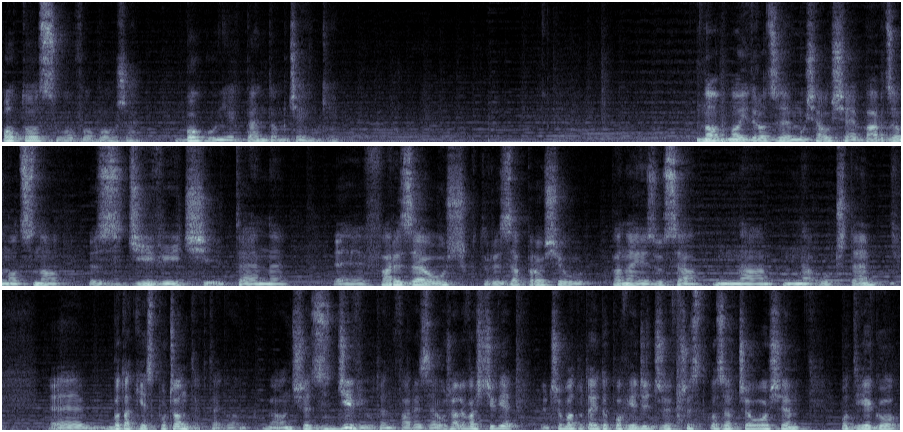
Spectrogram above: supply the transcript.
Oto słowo Boże. Bogu niech będą dzięki. No, moi drodzy, musiał się bardzo mocno zdziwić ten e, faryzeusz, który zaprosił Pana Jezusa na, na ucztę, e, bo taki jest początek tego. On się zdziwił, ten faryzeusz, ale właściwie trzeba tutaj dopowiedzieć, że wszystko zaczęło się od jego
